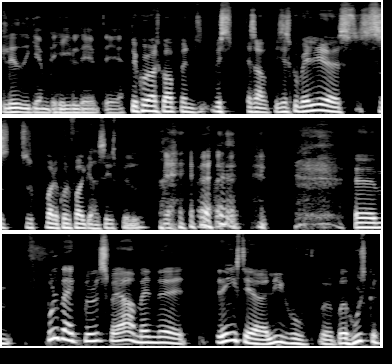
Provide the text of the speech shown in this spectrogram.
gled igennem det hele. Det, det. det kunne jeg også godt, men hvis, altså, hvis jeg skulle vælge, så, så var det kun folk, jeg havde set spille. Ja. øhm, fullback blev lidt sværere, men øh, det eneste, jeg lige kunne øh, både huske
